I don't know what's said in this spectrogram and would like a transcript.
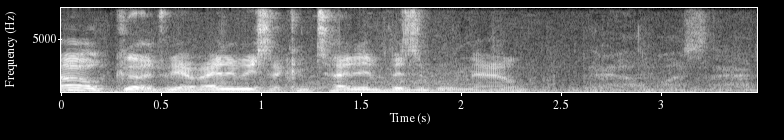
Oh good, we have enemies that can turn invisible now. The hell was that?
